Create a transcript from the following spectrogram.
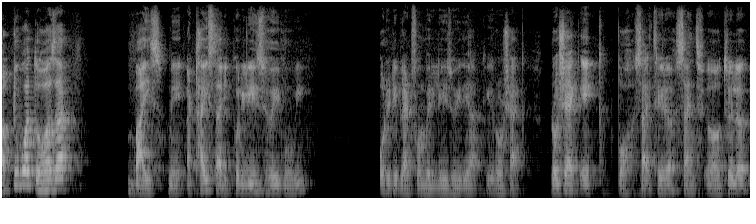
अक्टूबर 2022 में 28 तारीख को रिलीज़ हुई movie O T T platform में रिलीज़ हुई थी आपकी रोशैक रोशैक एक बहुत थ्रिलर साइंस थ्रिलर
